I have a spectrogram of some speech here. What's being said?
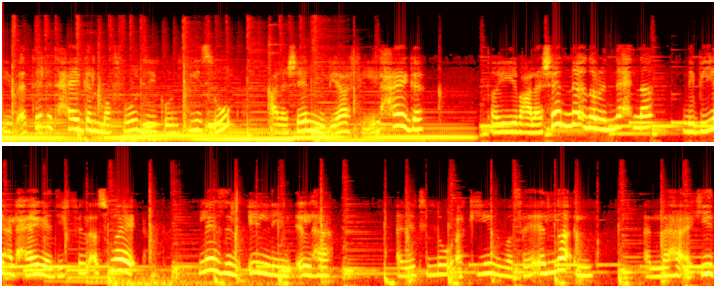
يبقى تالت حاجة المفروض يكون في سوق علشان نبيع فيه الحاجة. طيب علشان نقدر إن إحنا نبيع الحاجة دي في الأسواق لازم إيه اللي ينقلها؟ قالت له أكيد وسائل نقل. قال لها أكيد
